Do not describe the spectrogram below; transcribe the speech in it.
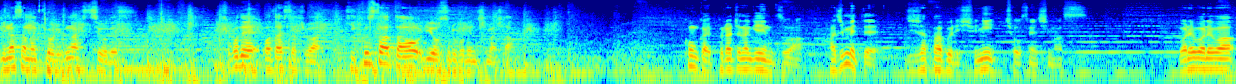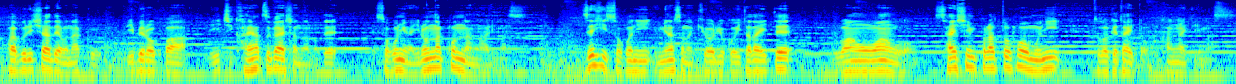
皆さんの協力が必要です。そこで私たちはキックスターターを利用することにしました。今回プラチナゲームズは初めて自社パブリッシュに挑戦します我々はパブリッシャーではなくリベロッパー一開発会社なのでそこにはいろんな困難があります。ぜひそこに皆さんの協力をいただいて101を最新プラットフォームに届けたいと考えています。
